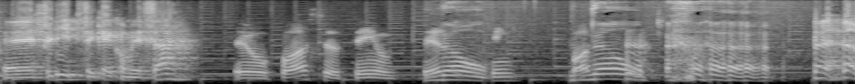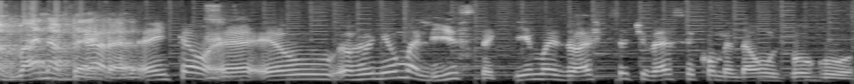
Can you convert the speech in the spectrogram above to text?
É, Felipe, você quer começar? Eu posso? Eu tenho. Não. Quem? Posso? Não. Vai na fé. Cara, é, então, é, eu, eu reuni uma lista aqui, mas eu acho que se eu tivesse que recomendar um jogo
